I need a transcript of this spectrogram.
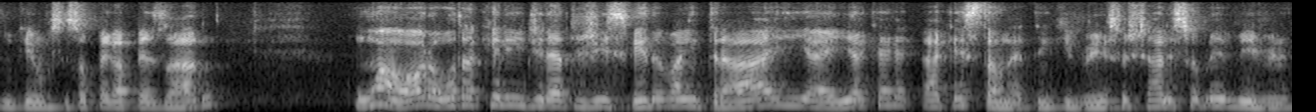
do que você só pegar pesado. Uma hora ou outra aquele direto de esquerda vai entrar e aí é a questão, né? Tem que ver se o Charlie sobrevive, né?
